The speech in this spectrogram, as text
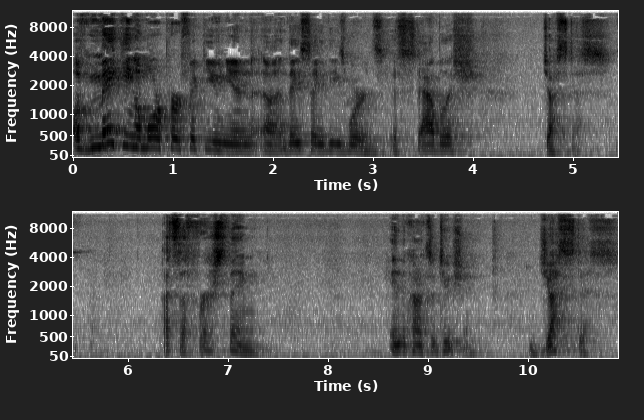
of making a more perfect union, uh, they say these words establish justice. That's the first thing in the Constitution justice.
